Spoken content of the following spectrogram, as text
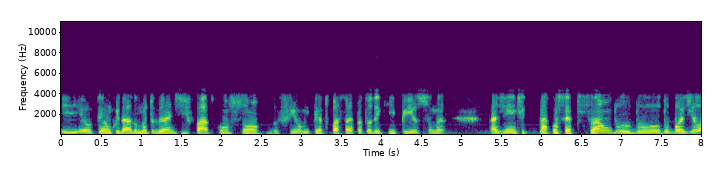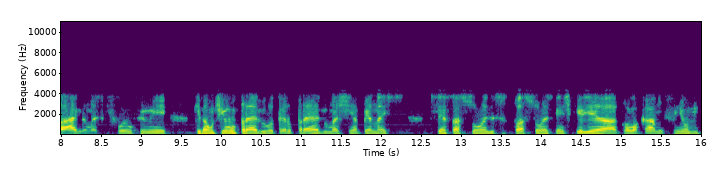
e eu tenho um cuidado muito grande, de fato, com o som do filme, e tento passar para toda a equipe isso, né? A gente, na concepção do, do, do Boi de Lágrimas, que foi um filme que não tinha um prévio, roteiro prévio, mas tinha apenas sensações e situações que a gente queria colocar no filme,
